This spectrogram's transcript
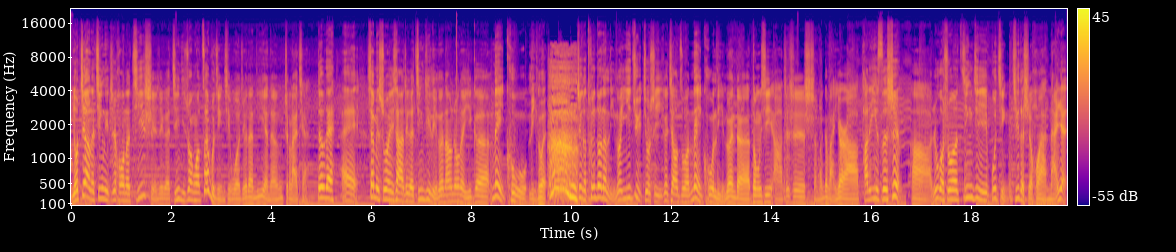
哎有这样的经历之后呢，即使这个经济状况再不景气，我觉得你也能挣来钱，对不对？哎，下面说一下这个经济理论当中的一个内裤理论。这个推断的理论依据就是一个叫做内裤理论的东西啊，这是什么个玩意儿啊？它的意思是啊，如果说经济不景气的时候啊，男人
